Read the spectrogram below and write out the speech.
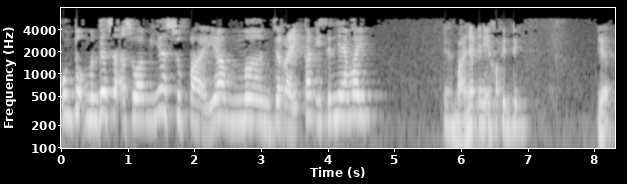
untuk mendesak suaminya supaya menceraikan istrinya yang lain. Ya, banyak ini ikhafiddin. Ya.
